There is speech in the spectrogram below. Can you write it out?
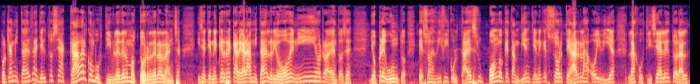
Porque a mitad del trayecto se acaba el combustible del motor de la lancha y se tiene que recargar a mitad del río. Vos venís otra vez. Entonces, yo pregunto, esas dificultades supongo que también tiene que sortearlas hoy día la justicia electoral,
